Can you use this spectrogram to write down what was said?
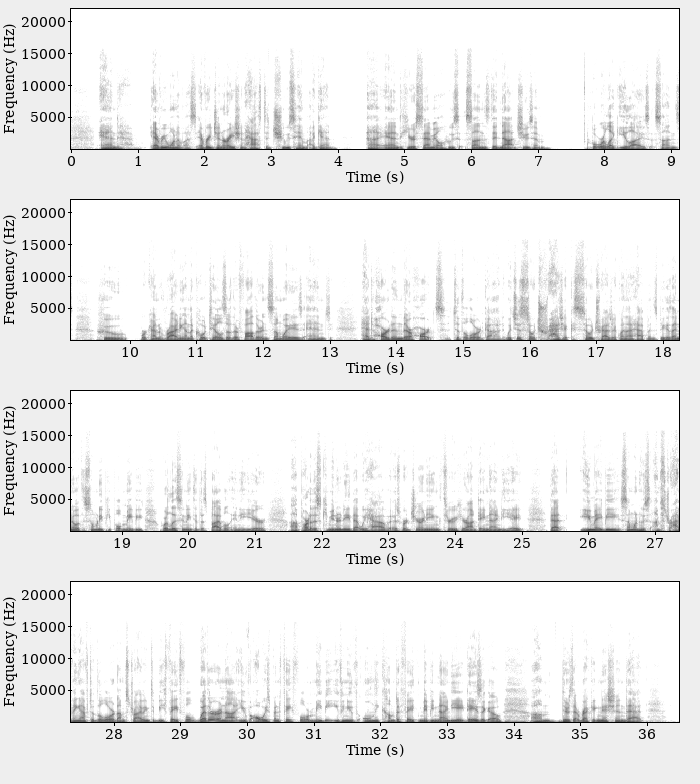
And every one of us, every generation has to choose him again. Uh, and here's Samuel, whose sons did not choose him, but were like Eli's sons, who were kind of riding on the coattails of their father in some ways and had hardened their hearts to the Lord God, which is so tragic, so tragic when that happens. Because I know that so many people, maybe who are listening to this Bible in a year, uh, part of this community that we have as we're journeying through here on day 98, that you may be someone who's, I'm striving after the Lord, I'm striving to be faithful, whether or not you've always been faithful, or maybe even you've only come to faith maybe 98 days ago. Um, there's that recognition that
